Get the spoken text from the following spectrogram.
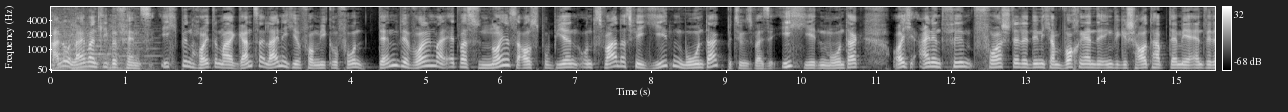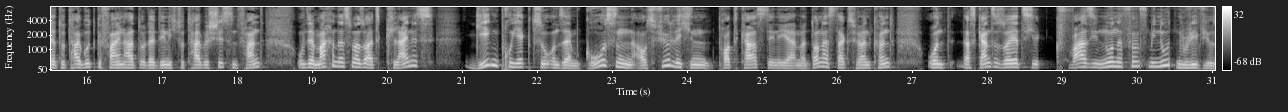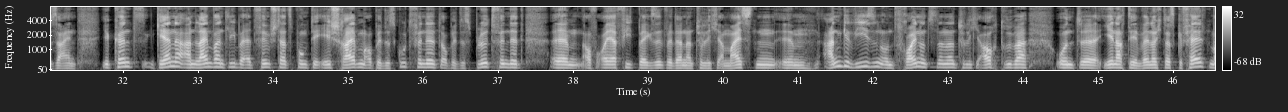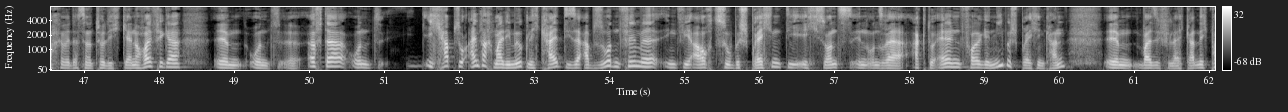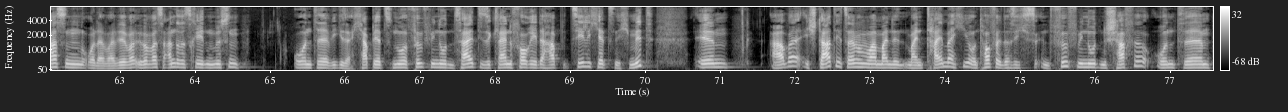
Hallo Leinwand, liebe Fans. Ich bin heute mal ganz alleine hier vom Mikrofon, denn wir wollen mal etwas Neues ausprobieren. Und zwar, dass wir jeden Montag, beziehungsweise ich jeden Montag, euch einen Film vorstelle, den ich am Wochenende irgendwie geschaut habe, der mir entweder total gut gefallen hat oder den ich total beschissen fand. Und wir machen das mal so als kleines Gegenprojekt zu unserem großen, ausführlichen Podcast, den ihr ja immer donnerstags hören könnt. Und das Ganze soll jetzt hier quasi nur eine 5-Minuten-Review sein. Ihr könnt gerne an leinwandliebe.filmstarts.de schreiben, ob ihr das gut findet, ob ihr das blöd findet. Ähm, auf euer Feedback sind wir dann natürlich am meisten ähm, angewiesen und freuen uns dann natürlich auch drüber. Und äh, je nachdem, wenn euch das gefällt, machen wir das natürlich gerne häufiger ähm, und äh, öfter. Und ich habe so einfach mal die Möglichkeit, diese absurden Filme irgendwie auch zu besprechen, die ich sonst in unserer aktuellen Folge nie besprechen kann, ähm, weil sie vielleicht gerade nicht passen oder weil wir über was anderes reden müssen. Und äh, wie gesagt, ich habe jetzt nur fünf Minuten Zeit. Diese kleine Vorrede habe zähle ich jetzt nicht mit. Ähm, aber ich starte jetzt einfach mal meine, meinen Timer hier und hoffe, dass ich es in fünf Minuten schaffe. Und ähm,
